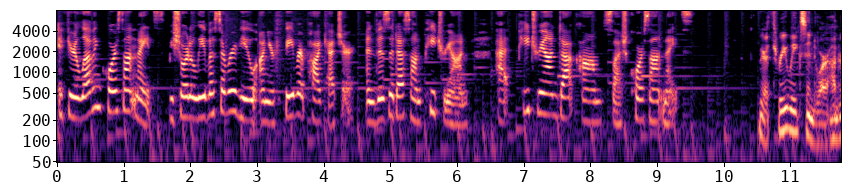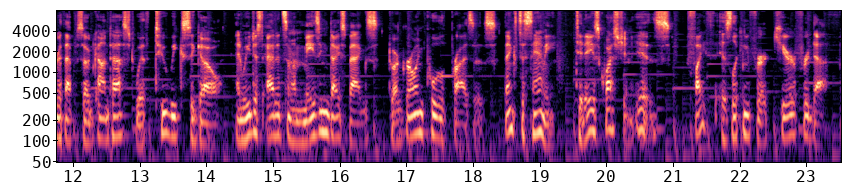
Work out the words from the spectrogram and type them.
If you're loving Coruscant Nights, be sure to leave us a review on your favorite podcatcher and visit us on Patreon at patreon.com slash Nights. We are three weeks into our 100th episode contest with two weeks to go, and we just added some amazing dice bags to our growing pool of prizes. Thanks to Sammy. Today's question is Fife is looking for a cure for death.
